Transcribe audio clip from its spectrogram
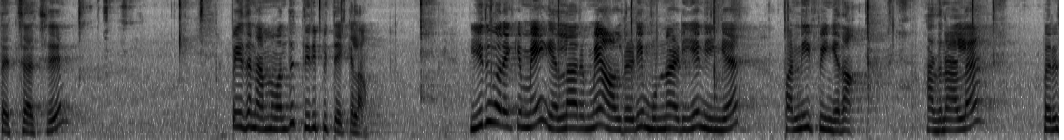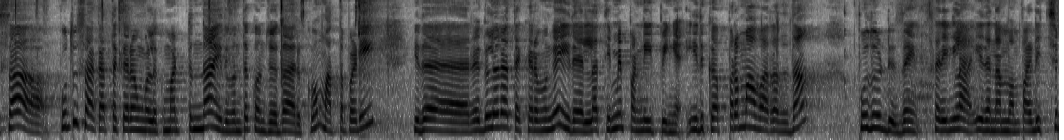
தைச்சாச்சு. இப்போ இதை நம்ம வந்து திருப்பி தைக்கலாம். இது வரைக்குமே எல்லாருமே ஆல்ரெடி முன்னாடியே நீங்கள் பண்ணியிருப்பீங்க தான் அதனால் பெருசாக புதுசாக கற்றுக்கிறவங்களுக்கு மட்டும்தான் இது வந்து கொஞ்சம் இதாக இருக்கும். மற்றபடி இதை ரெகுலராக தைக்கிறவங்க இதை எல்லாத்தையுமே பண்ணியிருப்பீங்க. இதுக்கப்புறமா வர்றது தான் புது டிசைன் சரிங்களா? இதை நம்ம படித்து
